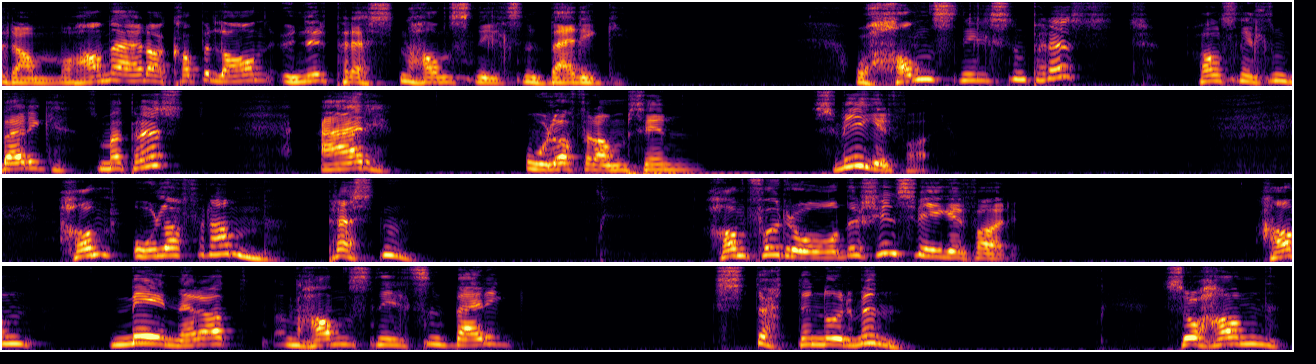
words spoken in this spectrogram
Ramm, og han er da kapellan under presten Hans Nilsen Berg. Og Hans Nilsen prest, Hans Nilsen Berg som er prest, er Olaf Ramm sin svigerfar. Han Olaf Ramm, presten, han forråder sin svigerfar. Han mener at Hans Nilsen Berg støtter nordmenn. Så han,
